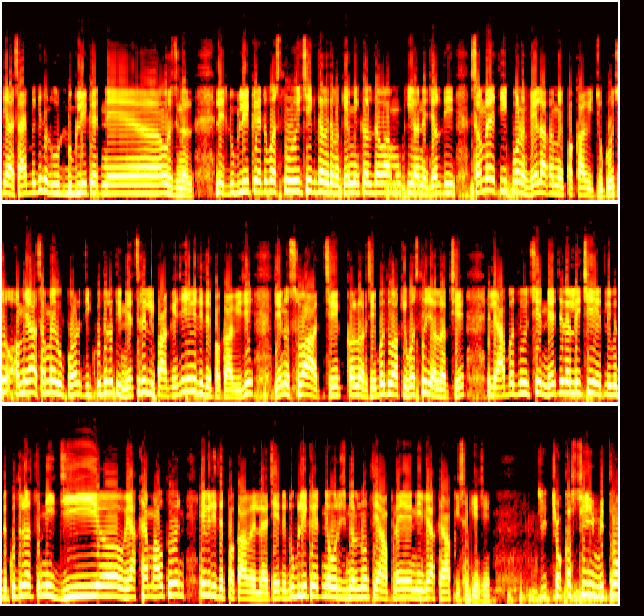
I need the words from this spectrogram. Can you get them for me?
રીતે આ સાહેબે કીધું ડુપ્લિકેટ ને ઓરિજિનલ એટલે ડુપ્લિકેટ વસ્તુ હોય છે કે તમે તમે કેમિકલ દવા મૂકી અને જલ્દી સમયથી પણ વહેલા તમે પકાવી ચૂકો છો. અમે આ સમય ઉપર જે કુદરતી નેચરલી પાકે છે, એવી રીતે પકાવી છે જેનો સ્વાદ છે કલર છે, બધું આખી વસ્તુ જ અલગ છે. એટલે આ બધું છે નેચરલી છે, એટલી બધી કુદરતની જે વ્યાખ્યામાં આવતું હોય ને, એવી રીતે પકાવેલા છે. એટલે ડુપ્લિકેટ ને ઓરિજિનલનો ત્યાં આપણે એની વ્યાખ્યા આપી શકીએ છીએ. ચોક્કસથી મિત્રો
